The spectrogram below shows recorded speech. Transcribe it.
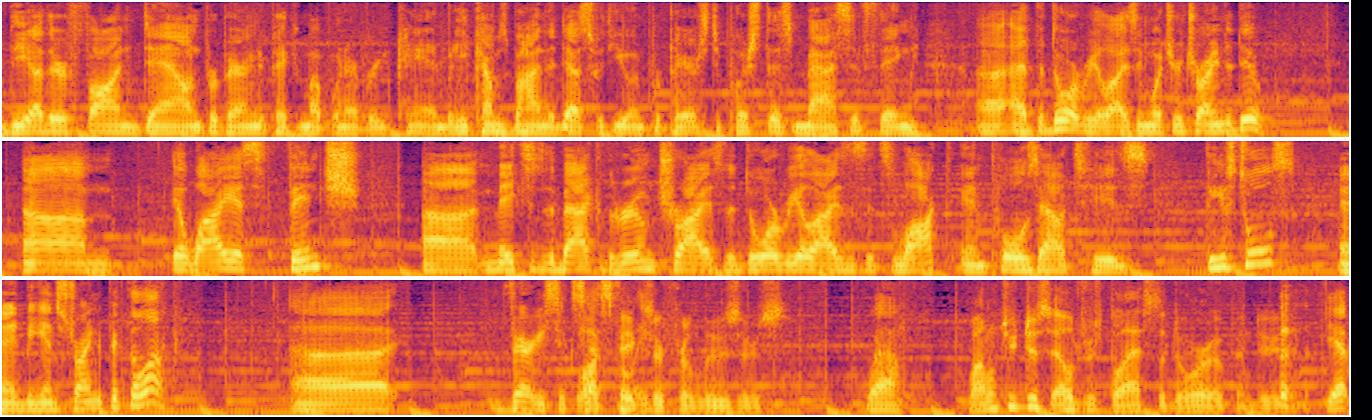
the other fawn down, preparing to pick him up whenever he can. But he comes behind the desk with you and prepares to push this massive thing uh, at the door, realizing what you're trying to do. Um, Elias Finch uh, makes it to the back of the room, tries the door, realizes it's locked, and pulls out his thieves' tools and begins trying to pick the lock. Uh, very Lock successfully. picks are for losers. Wow. Why don't you just Eldritch Blast the door open, dude? Yep.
